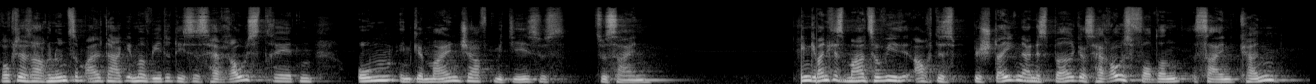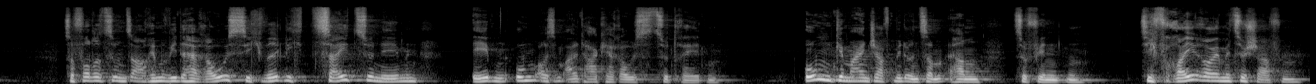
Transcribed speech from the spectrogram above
braucht es auch in unserem Alltag immer wieder dieses Heraustreten, um in Gemeinschaft mit Jesus zu sein. Ich denke, manches Mal, so wie auch das Besteigen eines Berges herausfordernd sein kann, so fordert es uns auch immer wieder heraus, sich wirklich Zeit zu nehmen, eben um aus dem Alltag herauszutreten, um Gemeinschaft mit unserem Herrn zu finden, sich Freiräume zu schaffen,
